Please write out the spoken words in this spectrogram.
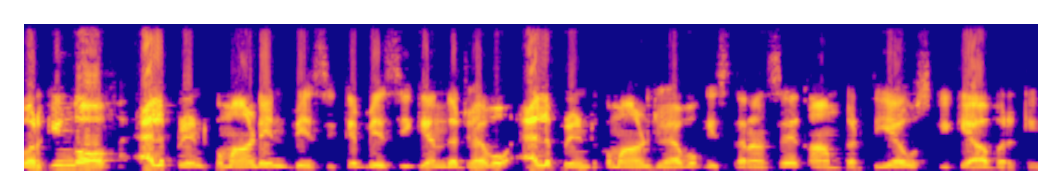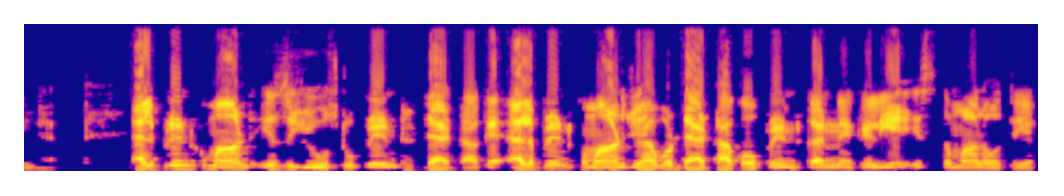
working of L print command in BASIC के बेसिक के अंदर जो है वो एल प्रिंट कमांड जो है वो किस तरह से काम करती है, उसकी क्या वर्किंग है। L print command is use to print data के प्रिंट कमांड जो है वो डाटा को प्रिंट करने के लिए इस्तेमाल होती है।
